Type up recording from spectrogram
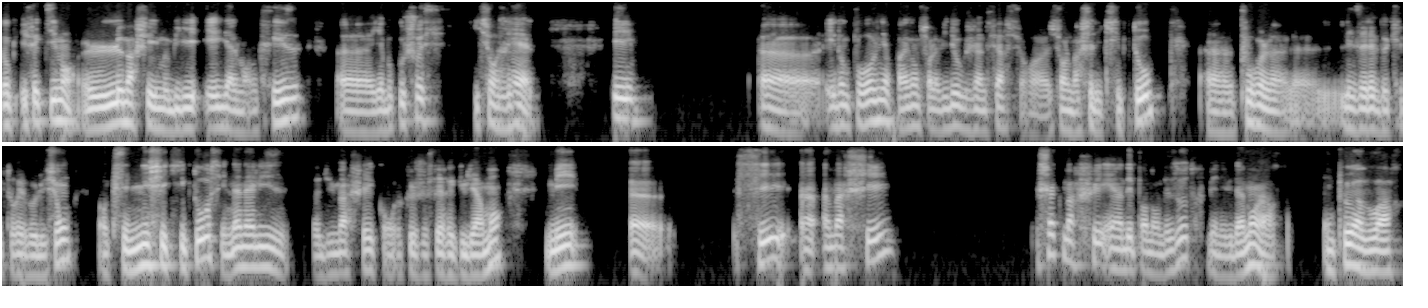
Donc effectivement, le marché immobilier est également en crise. Euh, il y a beaucoup de choses qui sont réelles. Et, euh, et donc pour revenir par exemple sur la vidéo que je viens de faire sur, euh, sur le marché des cryptos, euh, pour le- le- les élèves de Crypto Révolution, donc c'est niché crypto, c'est une analyse du marché que je fais régulièrement, mais c'est un, marché, chaque marché est indépendant des autres, bien évidemment. Alors, on peut avoir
